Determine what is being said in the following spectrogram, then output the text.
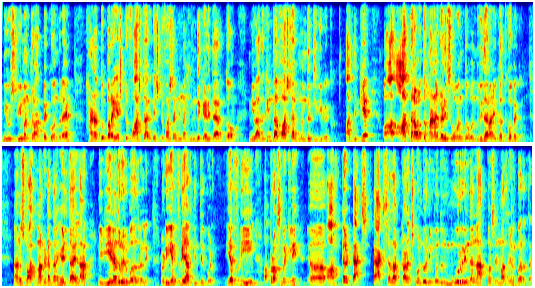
ನೀವು ಶ್ರೀಮಂತರು ಆಗಬೇಕು ಅಂದ್ರೆ ಹಣದುಬ್ಬರ ಎಷ್ಟು ಫಾಸ್ಟ್ ಆಗಿ, ಎಷ್ಟು ಫಾಸ್ಟ್ ಆಗಿ ನಿಮ್ಮ ಹಿಂದೆ ಕೇಳ್ತಾ ಇರ್ತೋ ನೀವು ಅದಕ್ಕಿಂತ ಫಾಸ್ಟ್ ಆಗಿ ಮುಂದಕ್ಕೆ ಜಿಗಿಬೇಕು. ಅದಕ್ಕೆ ಆ- ಥರ ಒಂದು ಹಣ ಗಳಿಸುವಂತ ಒಂದು ವಿಧಾನ ನೀವು ಕಲ್ತ್ಕೋಬೇಕು. ನಾನು ಸ್ಟಾಕ್ ಮಾರ್ಕೆಟ್ ಅಂತ ಹೇಳ್ತಾ ಇಲ್ಲ. ನೀವು ಏನಾದರೂ ಇರ್ಬೋದು ಅದರಲ್ಲಿ. ನೋಡಿ ಎಫ್ ಡಿ ಹಾಕ್ತೀನಿ ತಿಳ್ಕೊಳ್ಳಿ. F D approximately after tax tax ಎಲ್ಲ ಕಳಚ್ಕೊಂಡು ನಿಮಗೊಂದು ಮೂರರಿಂದ ನಾಲ್ಕು ಪರ್ಸೆಂಟ್ ಮಾತ್ರ ನಿಮ್ಗೆ ಬರುತ್ತೆ.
